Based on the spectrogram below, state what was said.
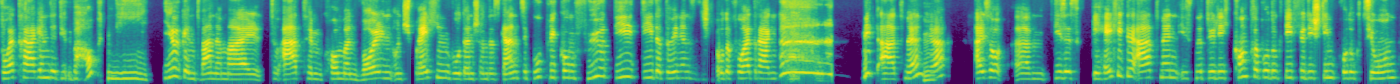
Vortragende, die überhaupt nie irgendwann einmal zu Atem kommen wollen und sprechen, wo dann schon das ganze Publikum für die, die da drinnen oder vortragen, mitatmen. Mhm. Ja? Also ähm, dieses gehächelte Atmen ist natürlich kontraproduktiv für die Stimmproduktion,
